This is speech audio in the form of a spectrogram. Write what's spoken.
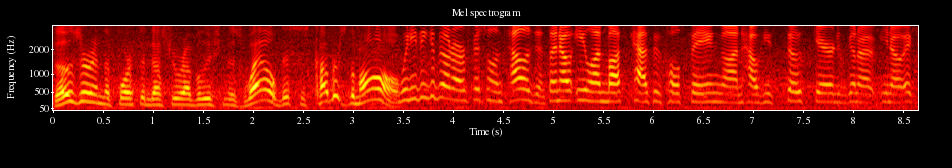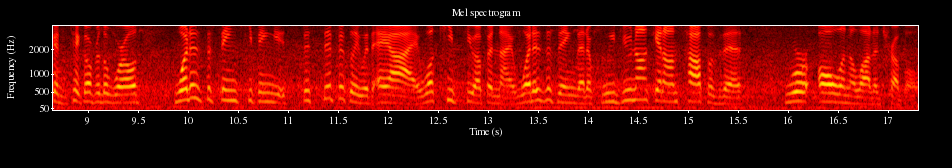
Those are in the fourth industrial revolution as well. This is, covers them all. When you think about artificial intelligence, I know Elon Musk has his whole thing on how he's so scared he's gonna, you know, it could take over the world. What is the thing keeping you, specifically with AI, what keeps you up at night? What is the thing that if we do not get on top of this, we're all in a lot of trouble?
